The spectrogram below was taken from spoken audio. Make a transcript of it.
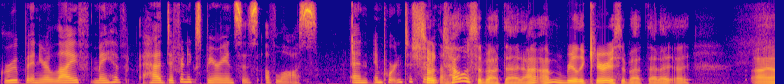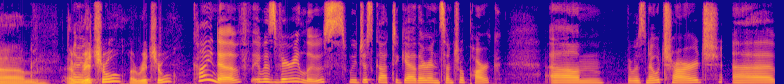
group, in your life may have had different experiences of loss. And important to share So them. tell us about that. I, I'm really curious about that. I, I um, a I- ritual, a ritual. Kind of. It was very loose. We just got together in Central Park. Um, there was no charge. Uh,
